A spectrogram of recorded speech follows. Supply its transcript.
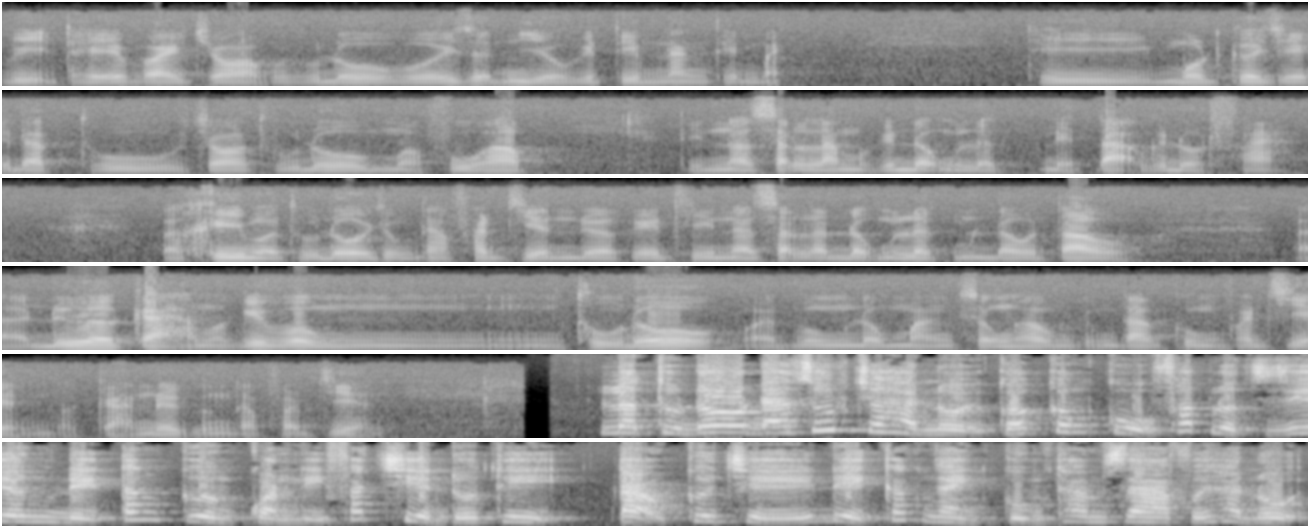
vị thế vai trò của thủ đô với rất nhiều cái tiềm năng thế mạnh thì một cơ chế đặc thù cho thủ đô mà phù hợp thì nó sẽ là một cái động lực để tạo cái đột phá. Và khi mà thủ đô chúng ta phát triển được ấy, thì nó sẽ là động lực đầu tàu à, đưa cả một cái vùng thủ đô và vùng đồng bằng sông Hồng chúng ta cùng phát triển và cả nước chúng ta phát triển. Luật thủ đô đã giúp cho Hà Nội có công cụ pháp luật riêng để tăng cường quản lý phát triển đô thị, tạo cơ chế để các ngành cùng tham gia với Hà Nội.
